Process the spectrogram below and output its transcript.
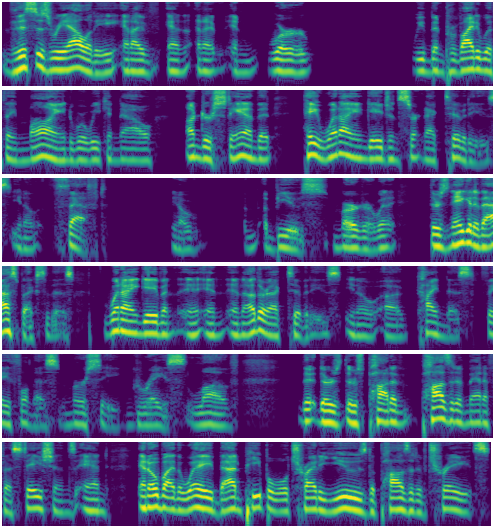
this is reality, and I've and and I and we're we've been provided with a mind where we can now understand that hey, when I engage in certain activities, you know, theft, you know, abuse, murder, when there's negative aspects to this. When I engage in in, in other activities, you know, uh, kindness, faithfulness, mercy, grace, love, there- there's there's positive manifestations, and and oh by the way, bad people will try to use the positive traits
